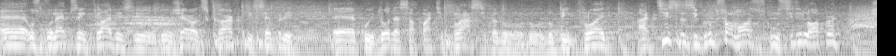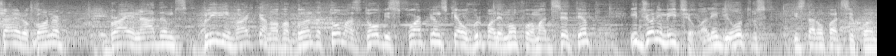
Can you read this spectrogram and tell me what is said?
é, os bonecos infláveis do, do Gerald Scarf, que sempre é, cuidou dessa parte plástica do, do, do, Pink Floyd, artistas e grupos famosos como Cyndi Lauper, Shiner O'Connor, Brian Adams, Bleeding Heart, que é a nova banda, Thomas Dolby Scorpions, que é o grupo alemão formado em 70, e Johnny Mitchell, além de outros que estarão participando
